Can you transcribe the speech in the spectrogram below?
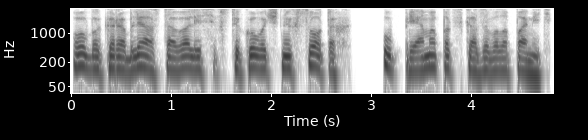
Оба корабля оставались в стыковочных сотах, упрямо подсказывала память.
